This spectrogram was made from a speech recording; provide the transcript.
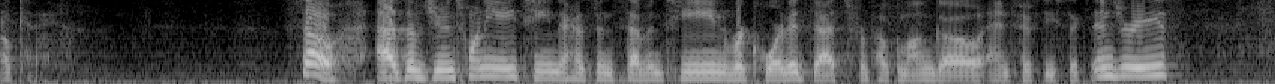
okay. So, as of June 2018, there has been 17 recorded deaths for Pokemon Go and 56 injuries.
